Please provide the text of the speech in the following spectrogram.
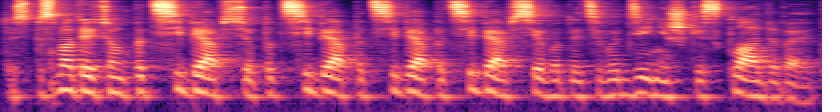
То есть, посмотрите, он под себя все, под себя, под себя, под себя все вот эти вот денежки складывает.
